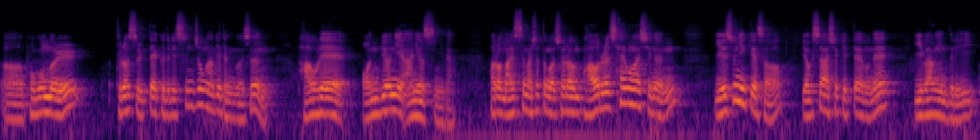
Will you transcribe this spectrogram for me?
어, 복음을 들었을 때 그들이 순종하게 된 것은 바울의 언변이 아니었습니다. 바로 말씀하셨던 것처럼 바울을 사용하시는 예수님께서 역사하셨기 때문에 이방인들이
